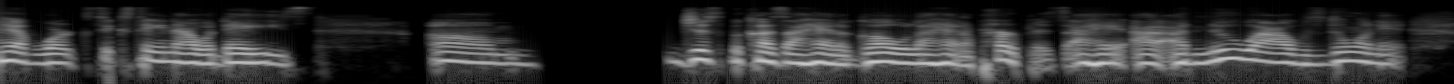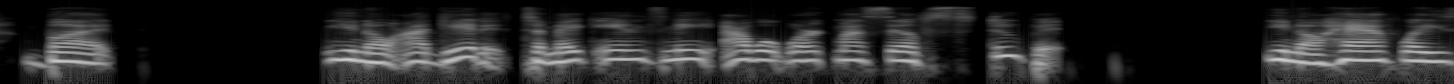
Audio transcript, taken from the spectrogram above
have worked 16 hour days um just because I had a goal, I had a purpose. I had I, I knew why I was doing it, but you know, I did it to make ends meet. I would work myself stupid, you know, halfway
